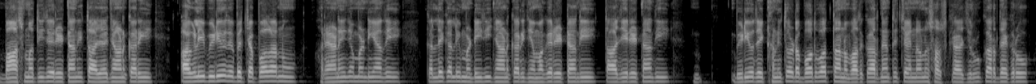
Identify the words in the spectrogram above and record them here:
ਬਾਸਮਤੀ ਦੇ ਰੇਟਾਂ ਦੀ ਤਾਜ਼ਾ ਜਾਣਕਾਰੀ। ਅਗਲੀ ਵੀਡੀਓ ਦੇ ਵਿੱਚ ਆਪਾਂ ਤੁਹਾਨੂੰ ਹਰਿਆਣੇ ਜਾਂ ਮੰਡੀਆਂ ਦੀ, ਕੱਲੇ ਕੱਲੇ ਮੰਡੀ ਦੀ ਜਾਣਕਾਰੀ ਦੇਵਾਂਗੇ, ਰੇਟਾਂ ਦੀ, ਤਾਜ਼ੇ ਰੇਟਾਂ ਦੀ। ਵੀਡੀਓ ਦੇਖਣ ਲਈ ਤੁਹਾਡਾ ਬਹੁਤ ਬਹੁਤ ਧੰਨਵਾਦ ਕਰਦੇ ਹਾਂ ਅਤੇ ਚੈਨਲ ਨੂੰ ਸਬਸਕ੍ਰਾਈਬ ਜ਼ਰੂਰ ਕਰ ਦਿਆ ਕਰੋ।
